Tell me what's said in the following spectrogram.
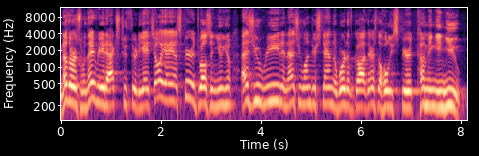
In other words, when they read Acts 2.38, say, oh yeah, yeah, Spirit dwells in you. you know, as you read and as you understand the word of God, there's the Holy Spirit coming in you.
